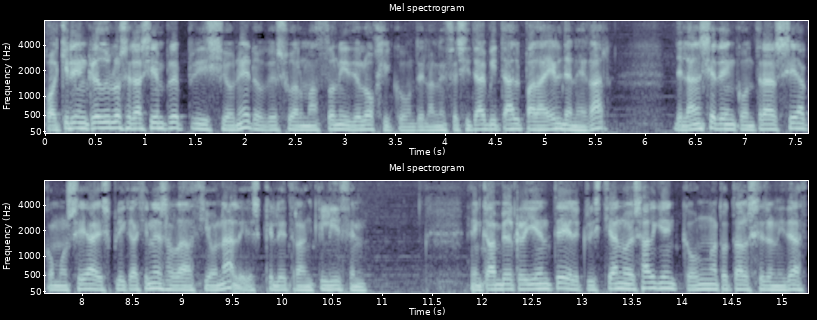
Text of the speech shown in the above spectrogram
Cualquier incrédulo será siempre prisionero de su armazón ideológico, de la necesidad vital para él de negar, del ansia de encontrar, sea como sea, explicaciones racionales que le tranquilicen. En cambio, el creyente, el cristiano, es alguien con una total serenidad,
